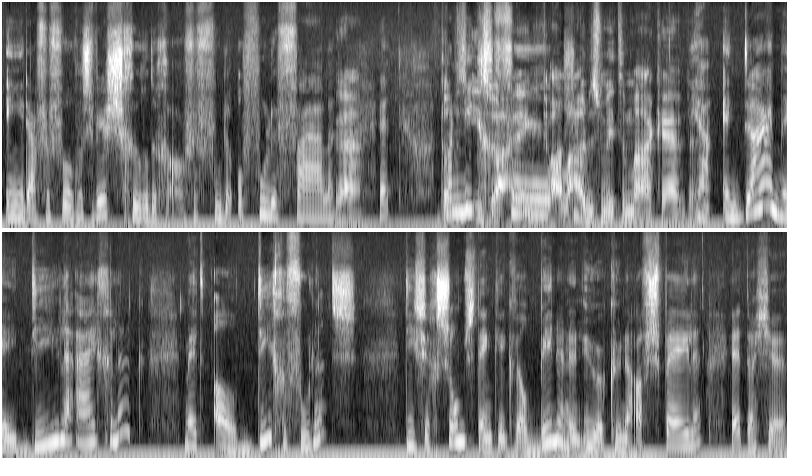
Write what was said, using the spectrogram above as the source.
En je daar vervolgens weer schuldig over voelen of voelen falen. Ja, dat is iets waar eigenlijk alle je- ouders mee te maken hebben. ja, en daarmee dealen eigenlijk met al die gevoelens. Die zich soms, denk ik, wel binnen een uur kunnen afspelen. Dat je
